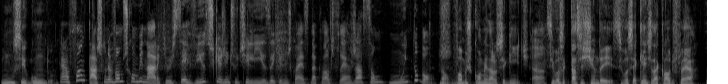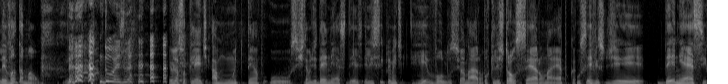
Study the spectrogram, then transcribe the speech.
um segundo. Cara, fantástico, né? Vamos combinar aqui. Os serviços que a gente utiliza e que a gente conhece da Cloudflare já são muito bons. Não, vamos combinar o seguinte. Ah. Se você que está assistindo aí, se você é cliente da Cloudflare, levanta a mão. Duas, né? Eu já sou cliente há muito tempo. O sistema de DNS deles, eles simplesmente revolucionaram. Porque eles trouxeram, na época, o serviço de DNS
